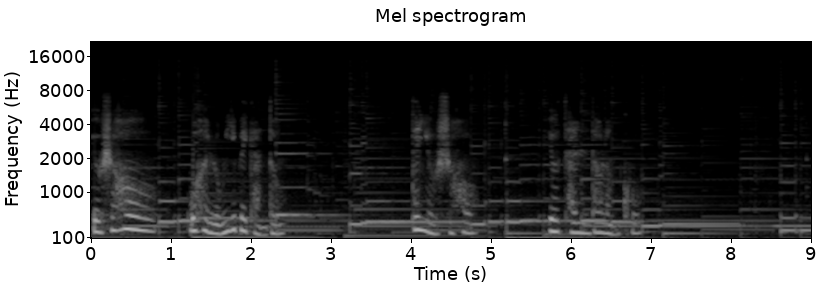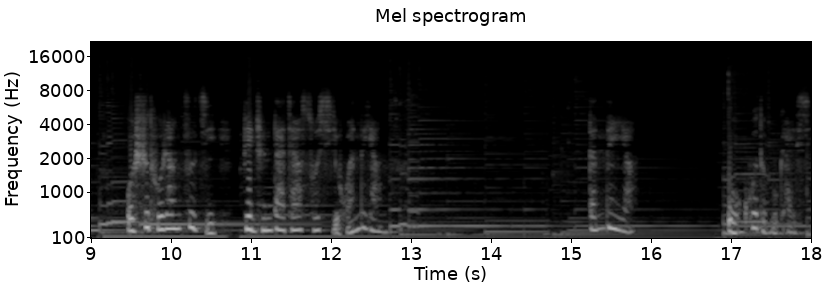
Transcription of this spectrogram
有时候我很容易被感动，但有时候又残忍到冷酷。我试图让自己。变成大家所喜欢的样子，但那样我过得不开心，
